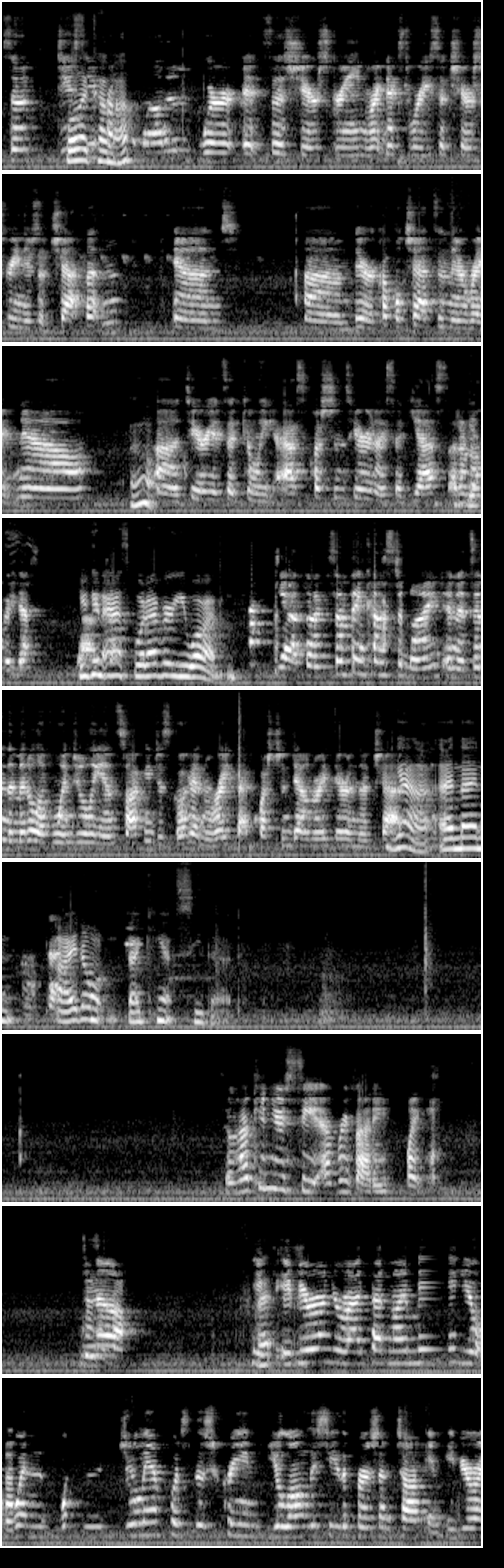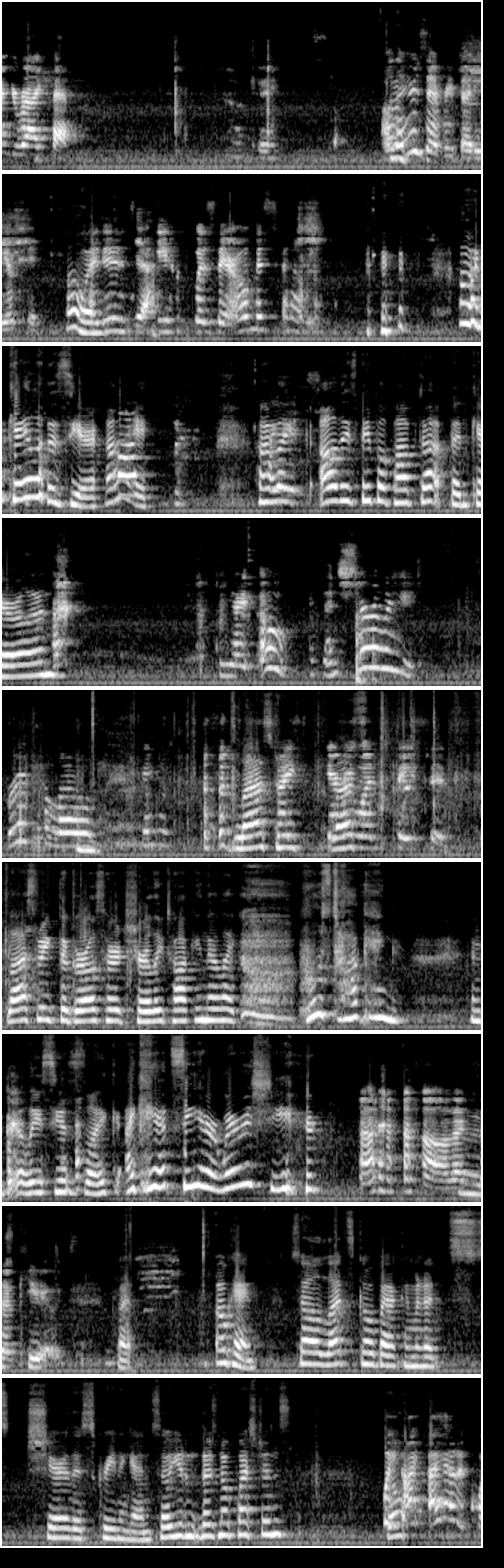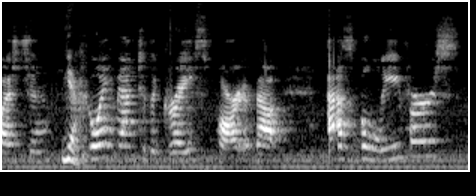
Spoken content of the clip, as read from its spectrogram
So do you Will see it come up? the bottom where it says share screen? Right next to where you said share screen, there's a chat button, and um, there are a couple chats in there right now. Oh, Uh, Terry had said, "Can we ask questions here?" And I said, "Yes." I don't know if Yes. you guys. you can ask whatever you want. Yeah, so if something comes to mind and it's in the middle of when Julianne's talking, just go ahead and write that question down right there in the chat. Yeah, and then Okay. I don't, I can't see that. So how can you see everybody? Like, does it No. not? If, if you're on your iPad, Noemi, you when when Julian puts the screen, you'll only see the person talking. If you're on your iPad, Okay. Oh, there's everybody. Okay. Oh, I didn't Yeah. see who was there. Oh, Miss Valley. oh, and Kayla's here. Hi. I'm like, all these people popped up, and Carolyn. Yeah, oh, and Shirley. Brooke, hello. Last week, last, Everyone's faces. Last week the girls heard Shirley talking. They're like, "Who's talking?" And Alicia's like, "I can't see her. Where is she?" oh, that's That's so cute. cute. But okay, so let's go back. I'm gonna share this screen again. So you, there's no questions. Wait, I, I had a question. Yeah. Going back to the grace part about as believers,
